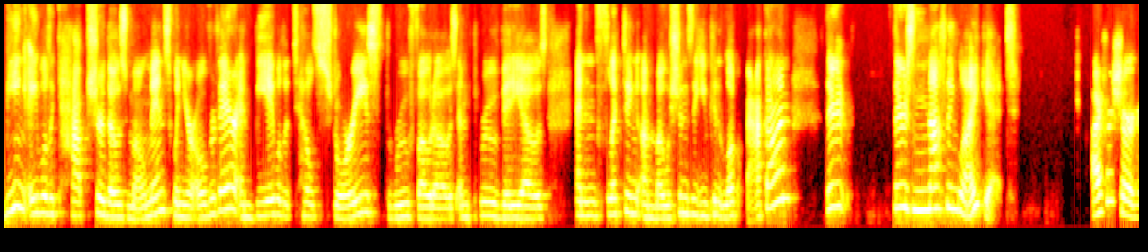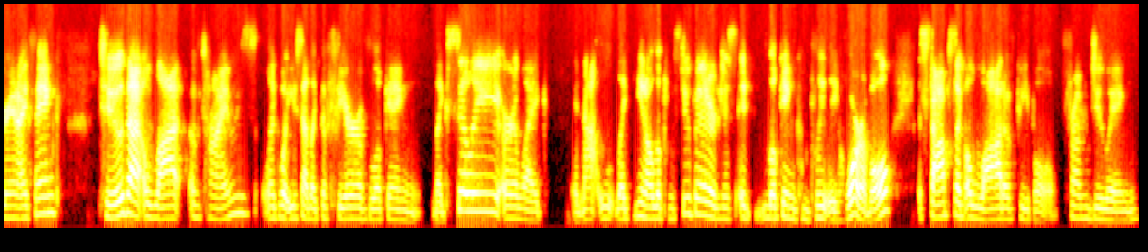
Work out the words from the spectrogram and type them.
being able to capture those moments when you're over there and be able to tell stories through photos and through videos and inflicting emotions that you can look back on there there's nothing like it. I for sure agree. And i think too that a lot of times like what you said like the fear of looking like silly or like it not like you know looking stupid or just it looking completely horrible stops like a lot of people from doing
